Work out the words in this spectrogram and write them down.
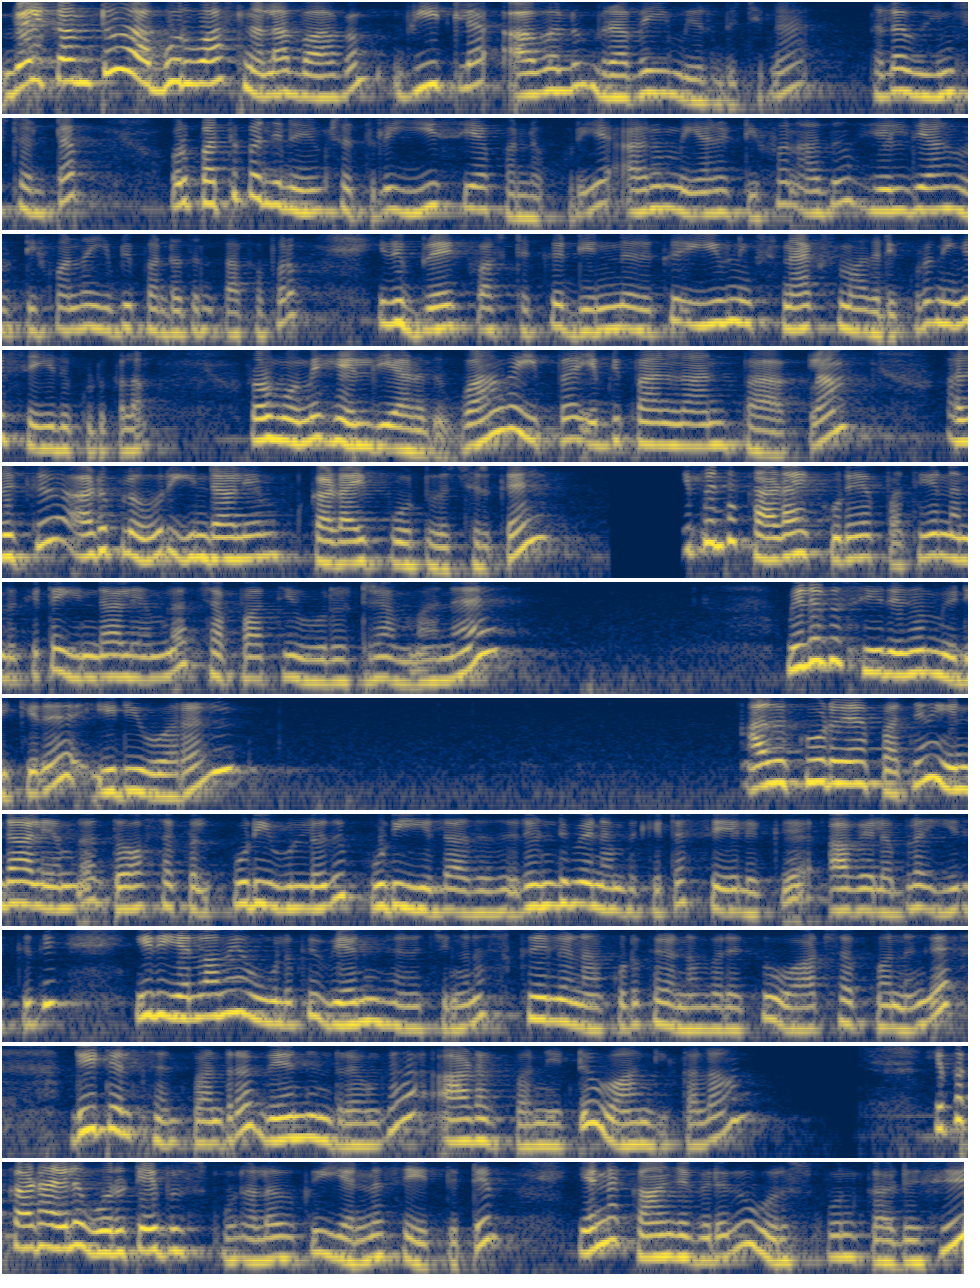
Welcome to Apoorva's Nalabagam வீட்டில் அவலும் ரவையும் இருந்துச்சுன்னா நல்லா ஒரு இன்ஸ்டண்ட்டாக ஒரு பத்து பதினஞ்சு நிமிஷத்தில் ஈஸியாக பண்ணக்கூடிய அருமையான டிஃபன் அதுவும் ஹெல்த்தியான ஒரு டிஃபன் தான் எப்படி பண்ணுறதுன்னு பார்க்க போகிறோம் இது பிரேக்ஃபாஸ்ட்டுக்கு டின்னருக்கு ஈவினிங் ஸ்நாக்ஸ் மாதிரி கூட நீங்கள் செய்து கொடுக்கலாம். ரொம்பவுமே ஹெல்த்தியானது வாங்க இப்போ எப்படி பண்ணலான்னு பார்க்கலாம். அதுக்கு அடுப்பில் ஒரு இண்டாலியம் கடாய் போட்டு வச்சுருக்கேன். இப்போ இந்த கடாய் கூட பார்த்தீங்கன்னா நம்மக்கிட்ட இண்டாலியமில் சப்பாத்தி உருட்டுற மனை மிளகு சீரகம் இடிக்கிற இடி உரல். அது கூடவே பார்த்தீங்கன்னா இண்டாலியமில் தோசைக்கல் புடி உள்ளது புடி இல்லாதது ரெண்டுமே நம்மக்கிட்ட சேலுக்கு அவைலபிளாக இருக்குது. இது எல்லாமே உங்களுக்கு வேணும்னு நினச்சிங்கன்னா ஸ்க்ரீனில் நான் கொடுக்குற நம்பருக்கு வாட்ஸ்அப் பண்ணுங்கள் டீட்டெயில்ஸ் சென்ட் பண்ணுறேன் வேணுன்றவங்க ஆர்டர் பண்ணிவிட்டு வாங்கிக்கலாம். இப்போ கடாயில் ஒரு டேபிள் ஸ்பூன் அளவுக்கு எண்ணெய் சேர்த்துட்டு எண்ணெய் காஞ்ச பிறகு ஒரு ஸ்பூன் கடுகு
